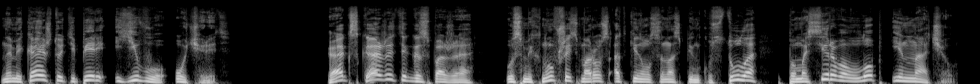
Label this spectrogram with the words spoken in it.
намекая, что теперь его очередь. «Как скажете, госпожа», Усмехнувшись, Мороз откинулся на спинку стула, помассировал лоб и начал.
